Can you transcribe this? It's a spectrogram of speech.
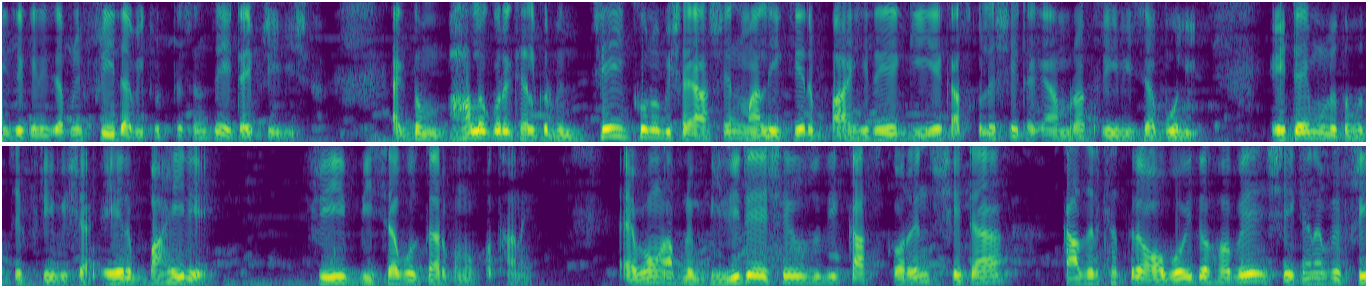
নিজেকে নিজে আপনি ফ্রি দাবি করতেছেন যে এটাই ফ্রি ভিসা একদম ভালো করে খেয়াল করবেন, যেই কোনো বিষয়ে আসেন, মালিকের বাইরে গিয়ে কাজ করলে সেটাকে আমরা ফ্রি ভিসা বলি। এটাই মূলত হচ্ছে ফ্রি ভিসা এর বাইরে ফ্রি ভিসা বলতে আর কোনো কথা নেই। এবং আপনি ভিজিটে এসেও যদি কাজ করেন, সেটা কাজের ক্ষেত্রে অবৈধ হবে, সেখানে আপনি ফ্রি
